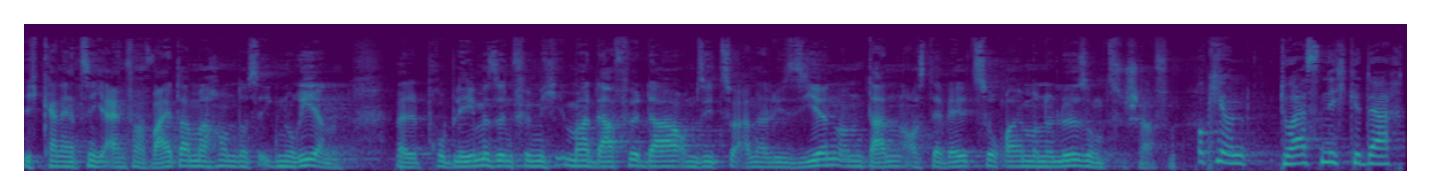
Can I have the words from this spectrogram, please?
Ich kann jetzt nicht einfach weitermachen und das ignorieren, weil Probleme sind für mich immer dafür da, um sie zu analysieren und dann aus der Welt zu räumen und eine Lösung zu schaffen. Okay, und du hast nicht gedacht,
